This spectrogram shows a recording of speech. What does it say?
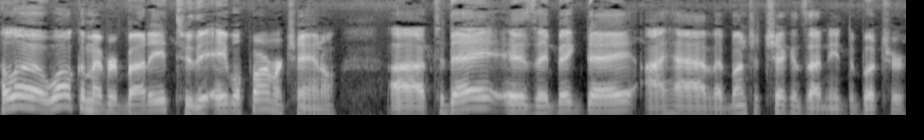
Hello, welcome everybody to the Able Farmer channel. Uh, today is a big day. I have a bunch of chickens I need to butcher.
